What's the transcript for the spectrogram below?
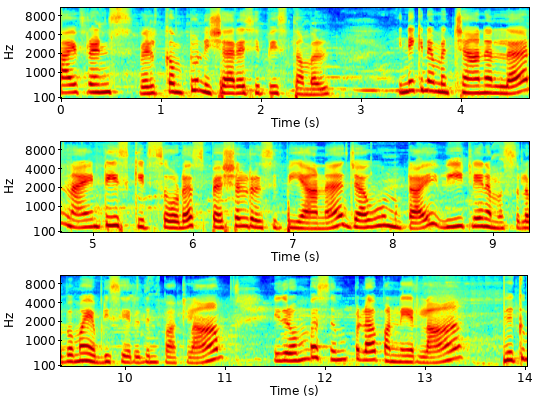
Hi friends welcome to Nisha recipes Tamil இன்றைக்கி நம்ம சேனலில் 90s கிட்ஸோட ஸ்பெஷல் ரெசிபியான ஜவ்வு மிட்டாய் வீட்டிலே நம்ம சுலபமாக எப்படி செய்கிறதுன்னு பார்க்கலாம். இது ரொம்ப சிம்பிளாக பண்ணிடலாம் இதுக்கு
